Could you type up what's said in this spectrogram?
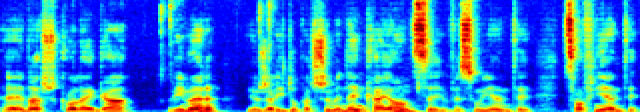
e, nasz kolega Wimmer, jeżeli tu patrzymy, nękający, wysunięty, cofnięty.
